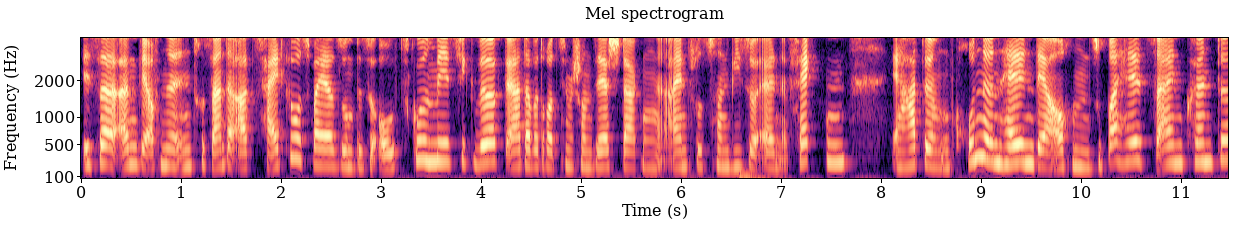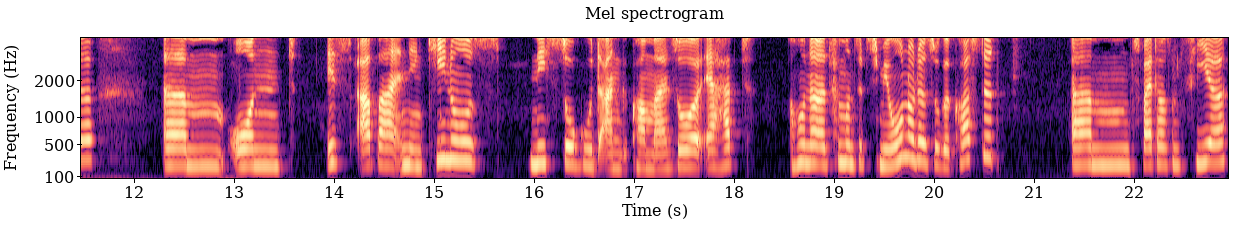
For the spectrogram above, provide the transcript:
ist er irgendwie auf eine interessante Art zeitlos, weil er so ein bisschen oldschool-mäßig wirkt. Er hat aber trotzdem schon sehr starken Einfluss von visuellen Effekten. Er hatte im Grunde einen Helden, der auch ein Superheld sein könnte. Ähm, und ist aber in den Kinos nicht so gut angekommen. Also er hat 175 Millionen oder so gekostet. Ähm, 2004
